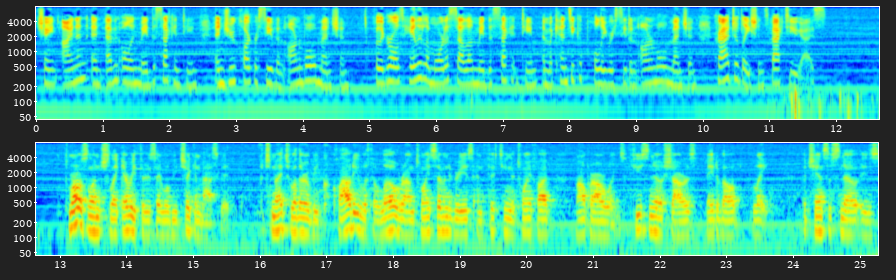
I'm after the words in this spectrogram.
Shane Einan and Evan Olin made the second team, and Drew Clark received an honorable mention. For the girls, Haley Lamorta Sella made the second team, and Mackenzie Capoli received an honorable mention. Congratulations, back to you guys. Tomorrow's lunch, like every Thursday, will be chicken basket. For tonight's weather, will be cloudy with a low around 27 degrees and 15 to 25 mile per hour winds. A few snow showers may develop late. The chance of snow is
